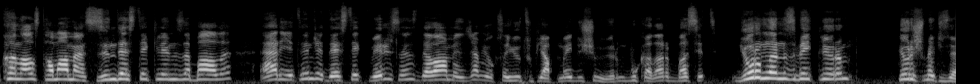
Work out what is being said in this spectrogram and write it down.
kanal tamamen sizin desteklerinize bağlı. Eğer yeterince destek verirseniz devam edeceğim. Yoksa YouTube yapmayı düşünmüyorum. Bu kadar basit. Yorumlarınızı bekliyorum. Görüşmek üzere.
